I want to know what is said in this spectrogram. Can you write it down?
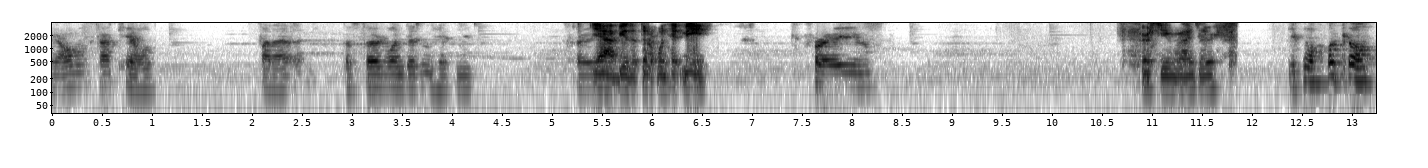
I almost got killed, but uh, the third one didn't hit me. Praise. Yeah, because the third one hit me. Praise. Curse you, Miser. You're welcome.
